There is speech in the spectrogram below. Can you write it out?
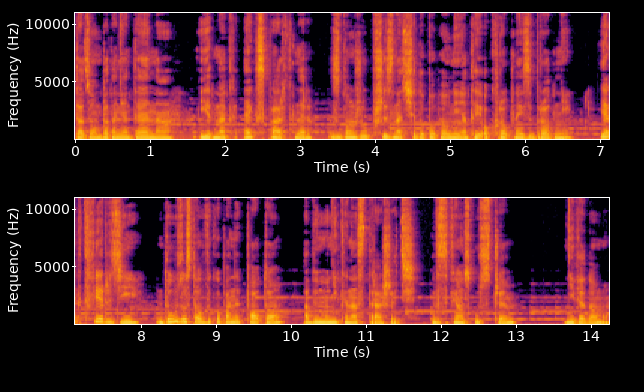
dadzą badania DNA, jednak ex-partner zdążył przyznać się do popełnienia tej okropnej zbrodni. Jak twierdzi, dół został wykopany po to, aby Monikę nastraszyć, w związku z czym nie wiadomo.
